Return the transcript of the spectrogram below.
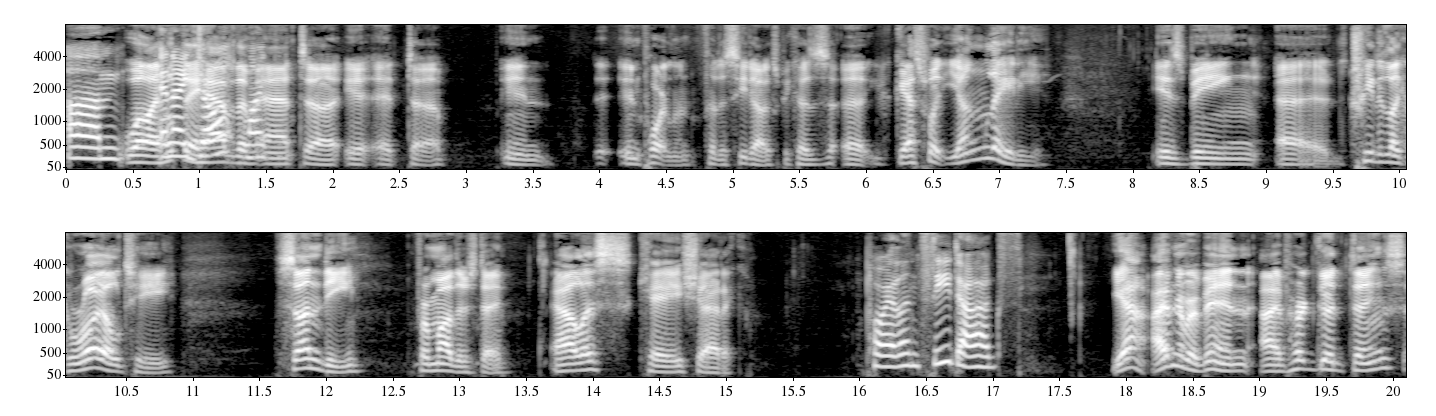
Um, well. I and hope I they have them like, at uh, at uh, in in Portland for the Sea Dogs because uh, guess what? Young lady is being uh, treated like royalty Sunday for Mother's Day. Alice K. Shattuck. Portland Sea Dogs. Yeah, I've never been. I've heard good things.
